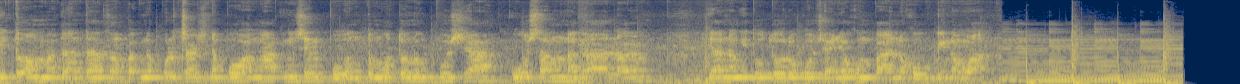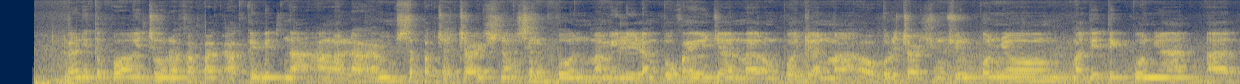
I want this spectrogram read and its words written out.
Ito ang maganda kapag na full charge na po ang aking cellphone, tumutunog po siya, kusang nag-alarm. Yan ang ituturo ko sa inyo kung paano ko ginawa. Ganito po ang itsura kapag activate na ang alarm sa pagcha-charge ng cellphone. Mamili lang po kayo dyan. Mayroon po dyan ma-overcharge yung cellphone nyo, madetect po niya at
